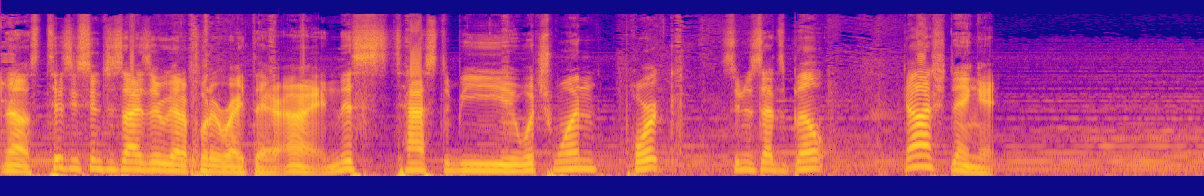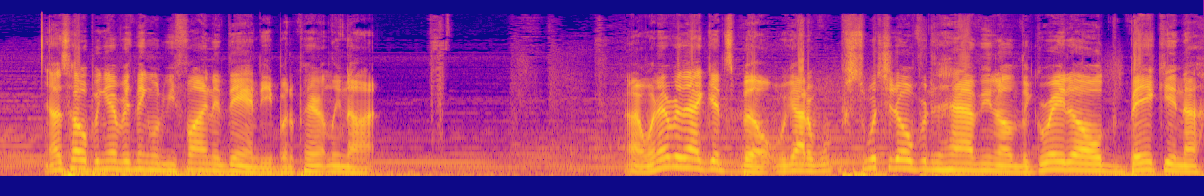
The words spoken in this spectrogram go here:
No, it's tissue synthesizer, we gotta put it right there. Alright, and this has to be, which one? Pork? As soon as that's built? Gosh dang it. I was hoping everything would be fine and dandy, but apparently not. Alright, whenever that gets built, we gotta switch it over to have, you know, the great old bacon, uh,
